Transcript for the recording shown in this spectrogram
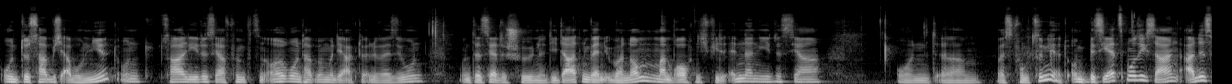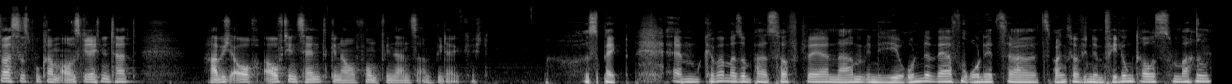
Und das habe ich abonniert und zahle jedes Jahr 15 Euro und habe immer die aktuelle Version. Und das ist ja das Schöne. Die Daten werden übernommen, man braucht nicht viel ändern jedes Jahr. Und ähm, es funktioniert. Und bis jetzt muss ich sagen, alles, was das Programm ausgerechnet hat, habe ich auch auf den Cent genau vom Finanzamt wiedergekriegt. Respekt. Ähm, können wir mal so ein paar Software-Namen in die Runde werfen, ohne jetzt da zwangsläufig eine Empfehlung draus zu machen?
